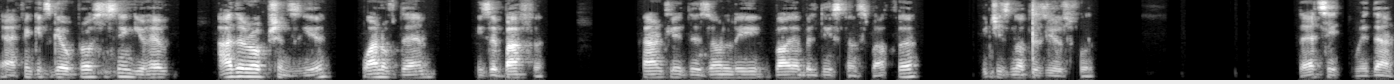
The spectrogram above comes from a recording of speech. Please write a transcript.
yeah, I think it's geo processing. you have other options here. One of them is a buffer. Currently there's only variable distance buffer, which is not as useful. That's it, we're done.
